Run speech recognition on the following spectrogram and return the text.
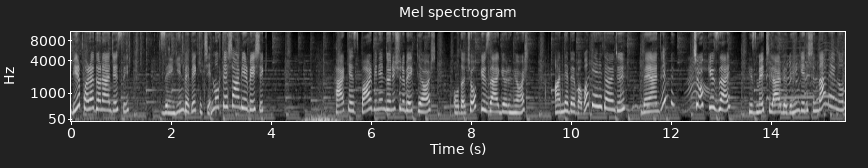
Bir para dönencesi. Zengin bebek için muhteşem bir beşik. Herkes Barbie'nin dönüşünü bekliyor. O da çok güzel görünüyor. Anne ve baba geri döndü. Beğendin mi? Çok güzel. Hizmetçiler bebeğin gelişinden memnun.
